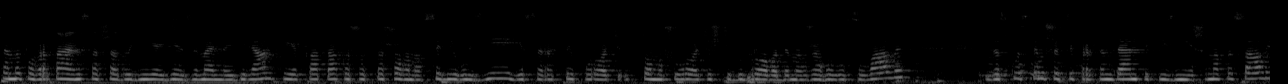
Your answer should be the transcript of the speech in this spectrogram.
Це ми повертаємося ще до однієї земельної ділянки, яка також розташована в селі Гузіїві серед тих урочищ, в тому ж урочищі Дуброва, де ми вже голосували. В зв'язку з тим, що ці претенденти пізніше написали,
